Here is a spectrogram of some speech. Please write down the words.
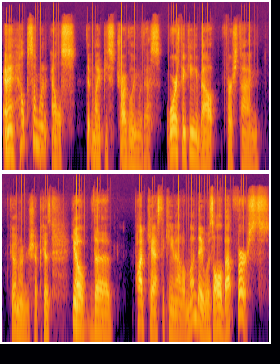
and then help someone else that might be struggling with this or thinking about first time gun ownership because, you know, the podcast that came out on Monday was all about firsts.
